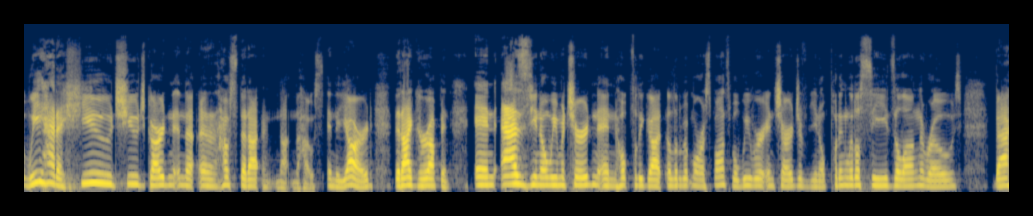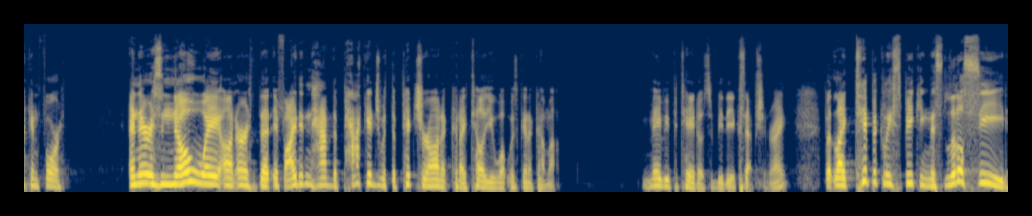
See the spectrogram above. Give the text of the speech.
we had a huge, huge garden in the, in the, house that I, not in the house, in the yard that I grew up in. And as, you know, we matured and, and, hopefully got a little bit more responsible, we were in charge of, you know, putting little seeds along the rows, back and forth. And there is no way on earth that if I didn't have the package with the picture on it, could I tell you what was going to come up. Maybe potatoes would be the exception, right? But like typically speaking, this little seed,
